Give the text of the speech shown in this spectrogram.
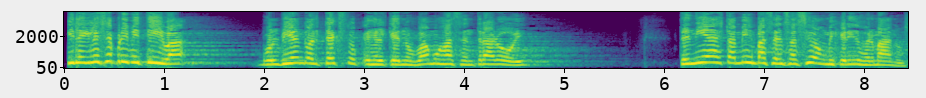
Y la iglesia primitiva, volviendo al texto en el que nos vamos a centrar hoy, tenía esta misma sensación, mis queridos hermanos.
